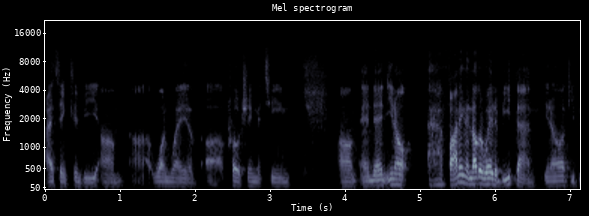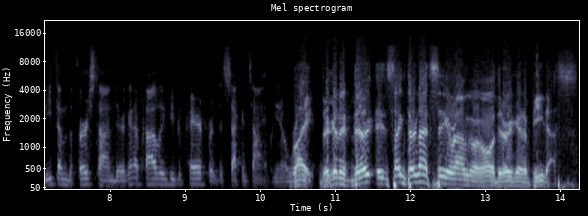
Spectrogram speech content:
I think can be um, uh, one way of uh, approaching a team. Um, and then you know finding another way to beat them. You know, if you beat them the first time, they're going to probably be prepared for the second time. You know, right? They're gonna. They're. It's like they're not sitting around going, "Oh, they're going to beat us."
